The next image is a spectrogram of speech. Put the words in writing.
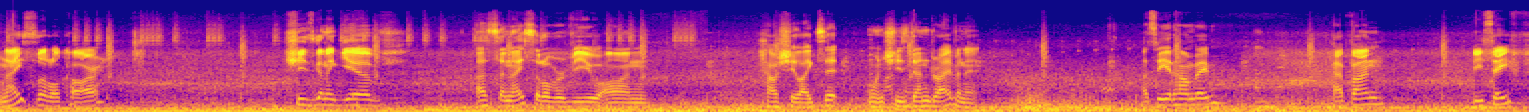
nice little car. She's gonna give us a nice little review on how she likes it when she's done driving it. I'll see you at home, babe. Have fun. Be safe.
